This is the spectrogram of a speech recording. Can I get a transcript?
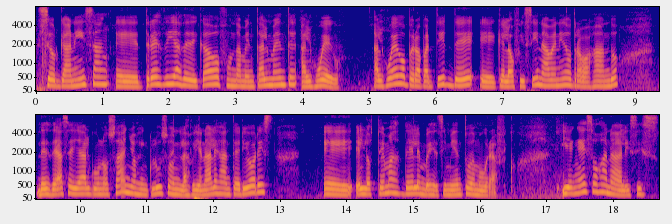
se organizan tres días dedicados fundamentalmente al juego. Al juego, pero a partir de eh, que la oficina ha venido trabajando desde hace ya algunos años, incluso en las bienales anteriores, eh, en los temas del envejecimiento demográfico. Y en esos análisis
